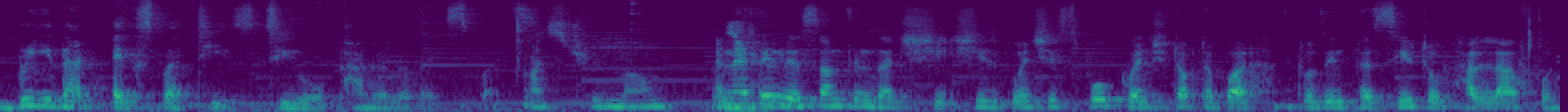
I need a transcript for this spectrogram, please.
bringing that expertise to your panel of experts. That's true, mom. And I think there's something that she, she when she spoke when she talked about it was in pursuit of her love for,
